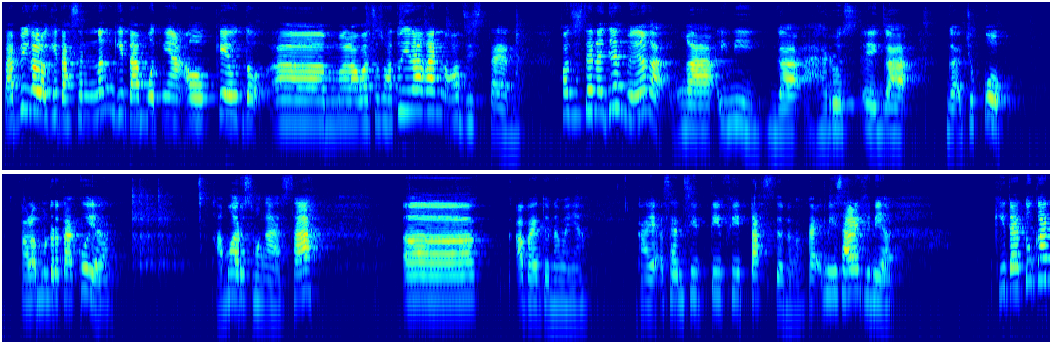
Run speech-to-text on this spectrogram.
Tapi kalau kita seneng kita moodnya oke untuk eh, melakukan sesuatu kita akan konsisten. Konsisten aja sebenarnya nggak nggak ini nggak harus eh nggak nggak cukup. Kalau menurut aku ya kamu harus mengasah eh apa itu namanya? Kayak sensitivitas tuh no. kayak misalnya gini ya kita tuh kan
